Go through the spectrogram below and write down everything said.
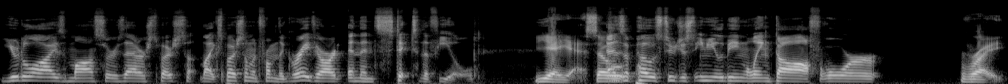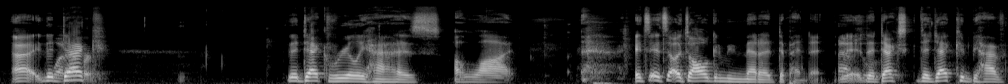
utilize monsters that are special like special summon from the graveyard and then stick to the field Yeah, yeah. So as opposed to just immediately being linked off or right, uh, the Whatever. deck, the deck really has a lot. It's it's it's all going to be meta dependent. The, the decks the deck could be- have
